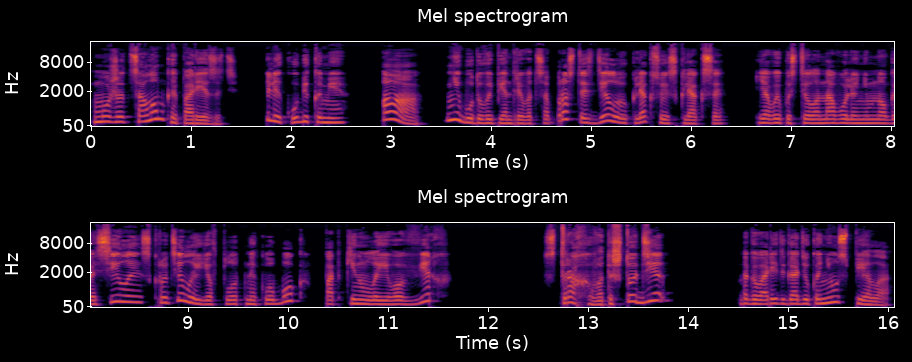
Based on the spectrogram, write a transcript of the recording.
Может, соломкой порезать? Или кубиками? А, не буду выпендриваться, просто сделаю кляксу из кляксы. Я выпустила на волю немного силы, скрутила ее в плотный клубок, подкинула его вверх. «Страхова, ты что де...» Договорить гадюка не успела.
